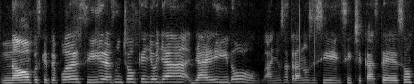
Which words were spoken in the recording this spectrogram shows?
no, pues, ¿qué te puedo decir? Es un show que yo ya, ya he ido años atrás, no sé si, si checaste eso.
